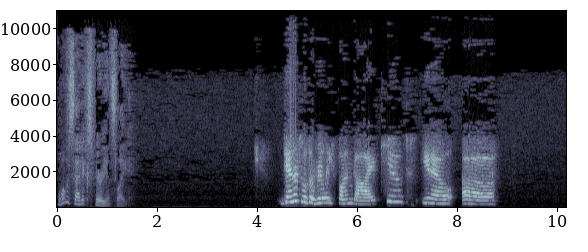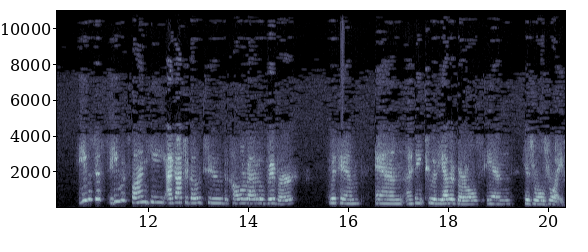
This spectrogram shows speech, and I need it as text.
what was that experience like? Dennis was a really fun guy, cute, you know, uh he was just he was fun. He I got to go to the Colorado River with him and I think two of the other girls in his Rolls Royce.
